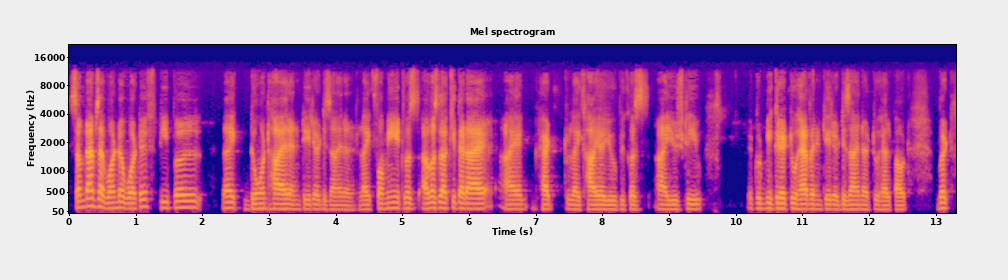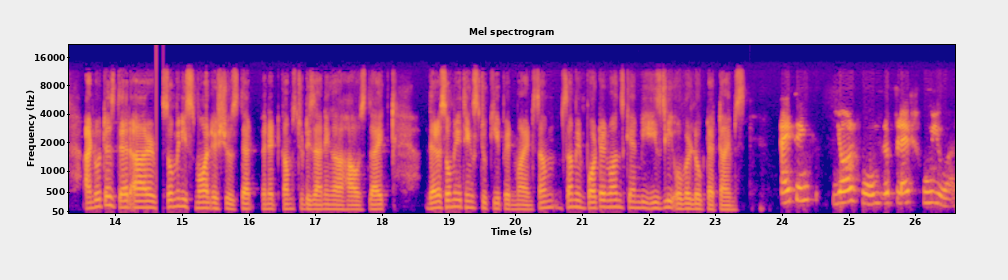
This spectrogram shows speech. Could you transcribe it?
sometimes I wonder what if people like don't hire an interior designer. Like for me, it was I was lucky that I I had to like hire you because I usually it would be great to have an interior designer to help out but i noticed there are so many small issues that when it comes to designing a house like there are so many things to keep in mind some some important ones can be easily overlooked at times I think your home reflects who you are,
